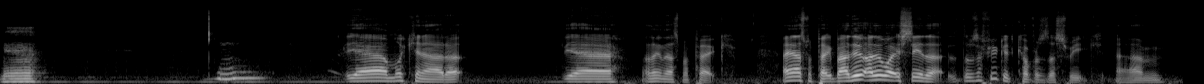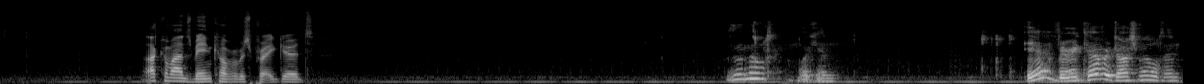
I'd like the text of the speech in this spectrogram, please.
Yeah. Mm, Yeah, I'm looking at it. Yeah, I think that's my pick. I think that's my pick, but I do I do want to say that there was a few good covers this week. Um, that command's main cover was pretty good. Is that Middleton looking? Yeah, variant cover, Josh Middleton.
